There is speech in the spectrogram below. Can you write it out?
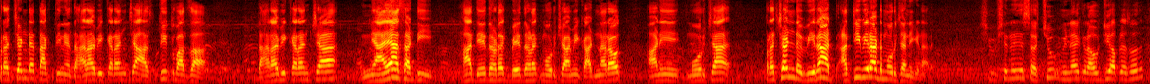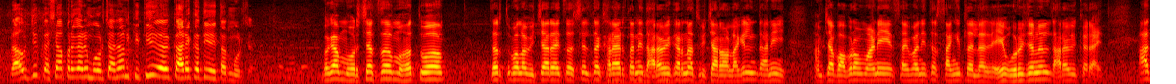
प्रचंड ताकदीने धारावीकरांच्या अस्तित्वाचा धारावीकरांच्या न्यायासाठी हा देधडक बेधडक मोर्चा आम्ही काढणार आहोत आणि मोर्चा प्रचंड विराट अतिविराट मोर्चा निघणार आहे. शिवसेनेचे सचिव विनायक राऊतजी आपल्यासोबत. राऊतजी कशा प्रकारे मोर्चा आणि किती कार्यकर्ते येतात मोर्चा? बघा मोर्चाचं महत्त्व जर तुम्हाला विचारायचं असेल तर खऱ्या अर्थाने धारावीकरांनाच विचारावं लागेल. आणि आमच्या बाबुराव माने साहेबांनी तर सांगितलेलं आहे हे ओरिजिनल धारावीकर आहेत. आज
